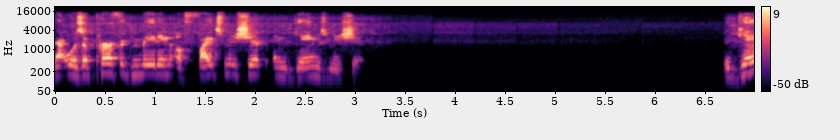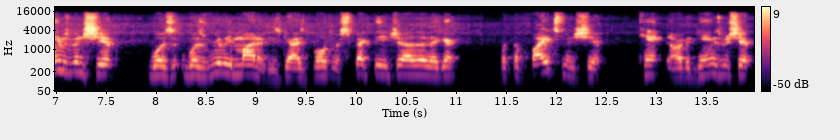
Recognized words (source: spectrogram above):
That was a perfect meeting of fightsmanship and gamesmanship. The gamesmanship was was really minor. These guys both respected each other. They get, but the fightsmanship can't or the gamesmanship,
